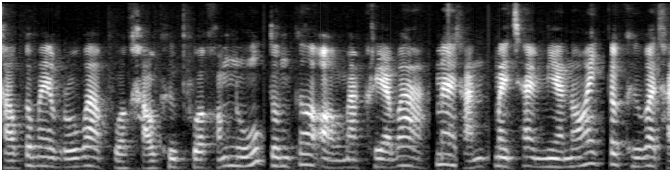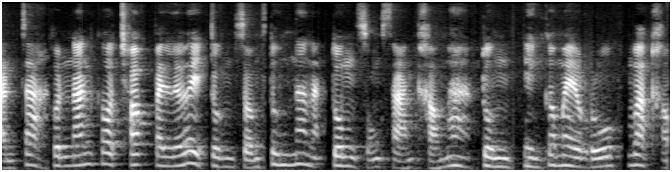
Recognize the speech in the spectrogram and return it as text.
เขาก็ไม่รู้ว่าผัวเขาคือผัวของหนู ตุมก็ออกมาเคลียร์ว่า แม่ฉันไม่ใช่เมียน้อย ก็คือว่าฉันจ้าคนนั้นก็ช็อกไปเลยตุมสมตุมนั่นอะตุมสงสารเขามาก ตุมเองก็ไม่รู้ว่าเขา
